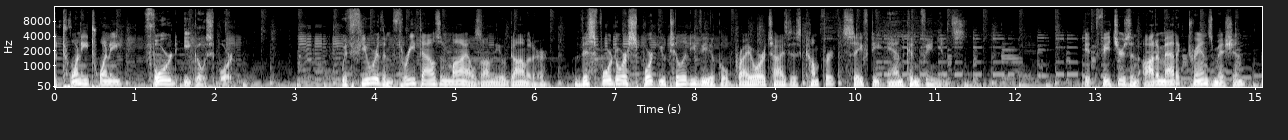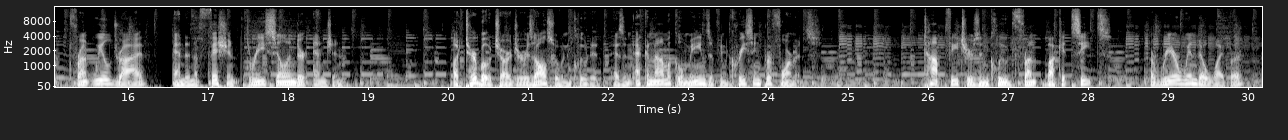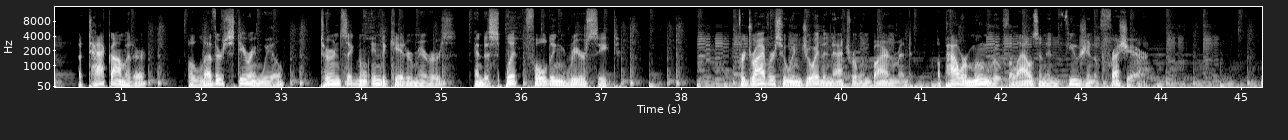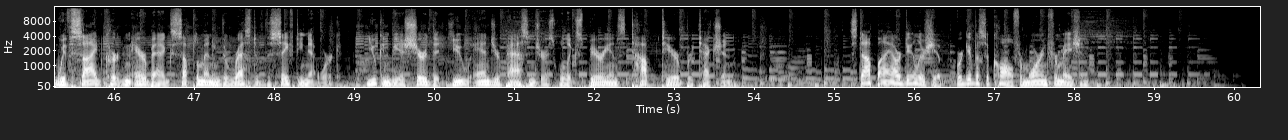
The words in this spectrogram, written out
the 2020 Ford EcoSport. With fewer than 3,000 miles on the odometer, this four-door sport utility vehicle prioritizes comfort, safety, and convenience. It features an automatic transmission, front-wheel drive, and an efficient three-cylinder engine. A turbocharger is also included as an economical means of increasing performance. Top features include front bucket seats, a rear window wiper, a tachometer, a leather steering wheel, turn signal indicator mirrors, and a split folding rear seat. For drivers who enjoy the natural environment, a power moonroof allows an infusion of fresh air. With side curtain airbags supplementing the rest of the safety network, you can be assured that you and your passengers will experience top-tier protection. Stop by our dealership or give us a call for more information.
